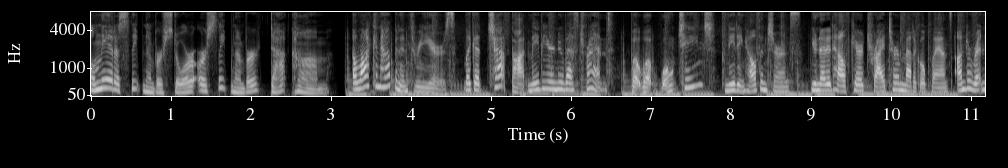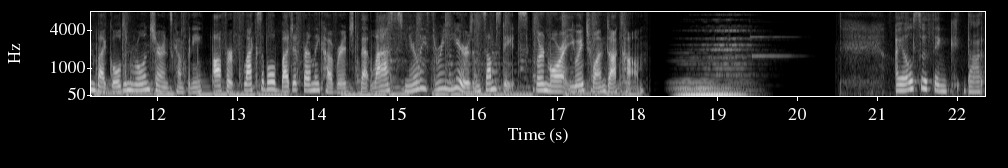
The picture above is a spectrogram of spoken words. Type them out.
Only at a Sleep Number store or sleepnumber.com. A lot can happen in three years, like a chatbot may be your new best friend. But what won't change? Needing health insurance. United Healthcare Tri Term Medical Plans, underwritten by Golden Rule Insurance Company, offer flexible, budget friendly coverage that lasts nearly three years in some states. Learn more at uh1.com. I also think that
